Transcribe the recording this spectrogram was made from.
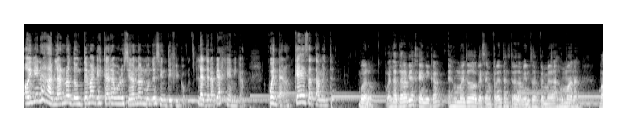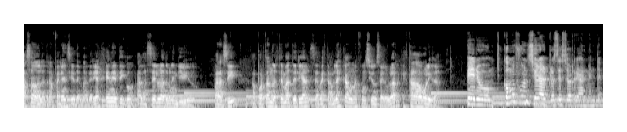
Hoy vienes a hablarnos de un tema que está revolucionando al mundo científico, la terapia génica. Cuéntanos, ¿qué es exactamente? Bueno, pues la terapia génica es un método que se enfrenta al tratamiento de enfermedades humanas basado en la transferencia de material genético a las células de un individuo, para así, aportando este material, se restablezca una función celular que estaba abolida. Pero, ¿cómo funciona el proceso realmente?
